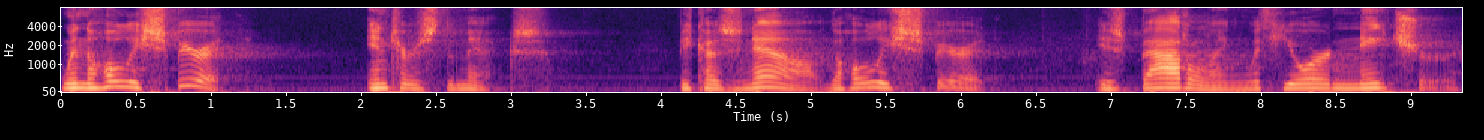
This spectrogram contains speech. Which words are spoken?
when the Holy Spirit enters the mix. Because now the Holy Spirit is battling with your nature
